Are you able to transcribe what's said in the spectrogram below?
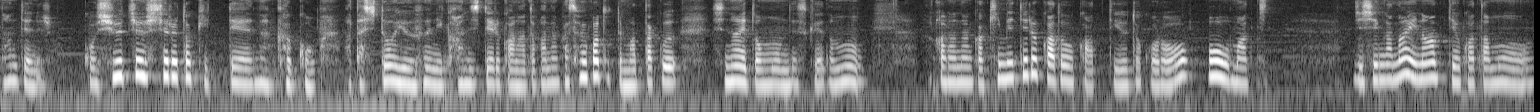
う何て言うんでしょうこう集中してる時ってなんかこう私どういう風に感じてるかなとかなんかそういうことって全くしないと思うんですけれどもだからなんか決めてるかどうかっていうところを、まあ、自信がないなっていう方も、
